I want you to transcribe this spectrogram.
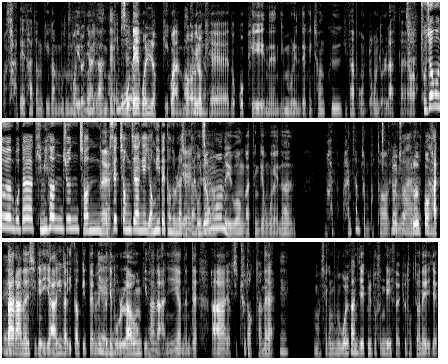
뭐 4대 사정기관 무슨 뭐 어, 이런. 이야기 하는데 아, 힘세요. 5대 권력기관 아, 뭐 그럼요. 이렇게도 꼽히는 인물인데 저는 그 기사 보고 조금 놀랐어요. 조정훈 의원보다 김현준 전 네. 국세청장의 영입에 더 예, 놀라셨다면서요. 조정훈 의원 같은 경우에는 뭐 한, 한참 전부터 그럴 좀줄 그럴 것. 예. 같다라는 식의 이야기가 있었기 때문에 예, 그렇게 예. 놀라운 기사는 아니었는데 아 역시 추석 전에 예. 뭐 제가 무슨 월간지에 글도 쓴 게 있어요. 추석 전에 이제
